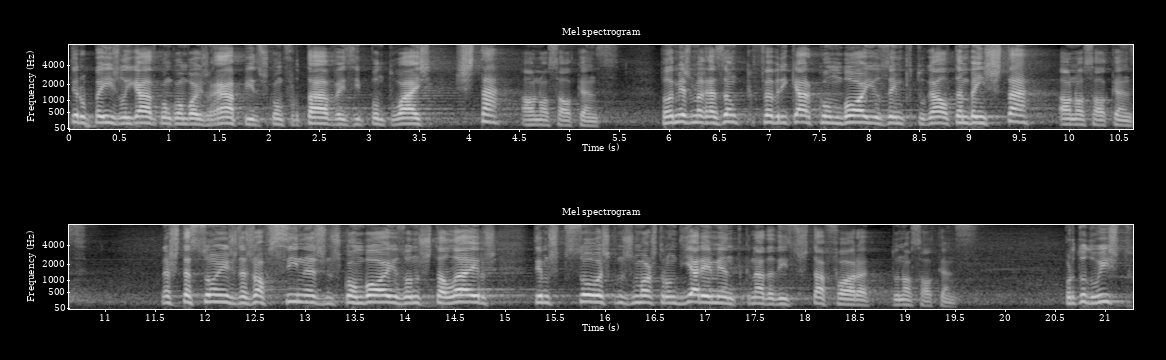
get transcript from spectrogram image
Ter o país ligado com comboios rápidos, confortáveis e pontuais está ao nosso alcance. Pela mesma razão que fabricar comboios em Portugal também está ao nosso alcance. Nas estações, nas oficinas, nos comboios ou nos estaleiros, temos pessoas que nos mostram diariamente que nada disso está fora do nosso alcance. Por tudo isto,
